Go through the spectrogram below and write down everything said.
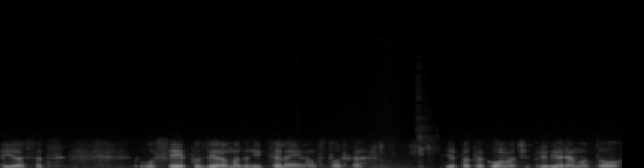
50 oseb oziroma za nič cela ena odstotka. Je pa tako, no, če primerjamo to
